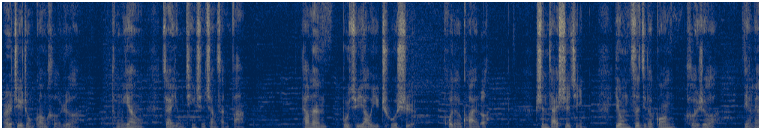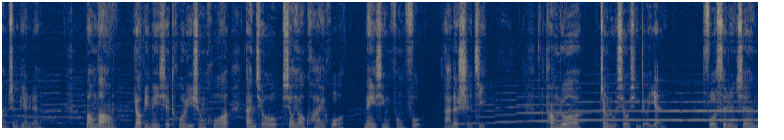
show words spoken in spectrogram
而这种光和热。同样在永清身上散发，他们不需要以出世获得快乐，身在市井，用自己的光和热点亮身边人，往往要比那些脱离生活但求逍遥快活、内心丰富来的实际。倘若正如修行者言，佛似人生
